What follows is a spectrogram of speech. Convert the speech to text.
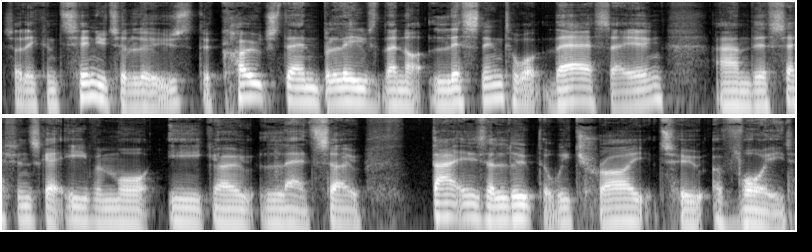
so they continue to lose. The coach then believes they're not listening to what they're saying, and the sessions get even more ego led. So that is a loop that we try to avoid.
